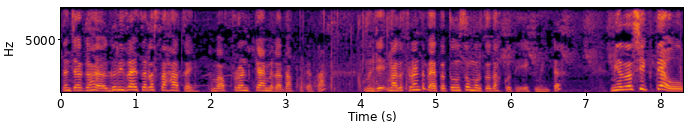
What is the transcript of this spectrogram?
त्यांच्या घ- घरी जायचा रस्ता हाच आहे. थांबा फ्रंट कॅमेरा दाखवते आता. म्हणजे माझा फ्रंटच आहे. आता तुम्ही समोरचा दाखवते एक मिनिट. मी आता शिकते अहो.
